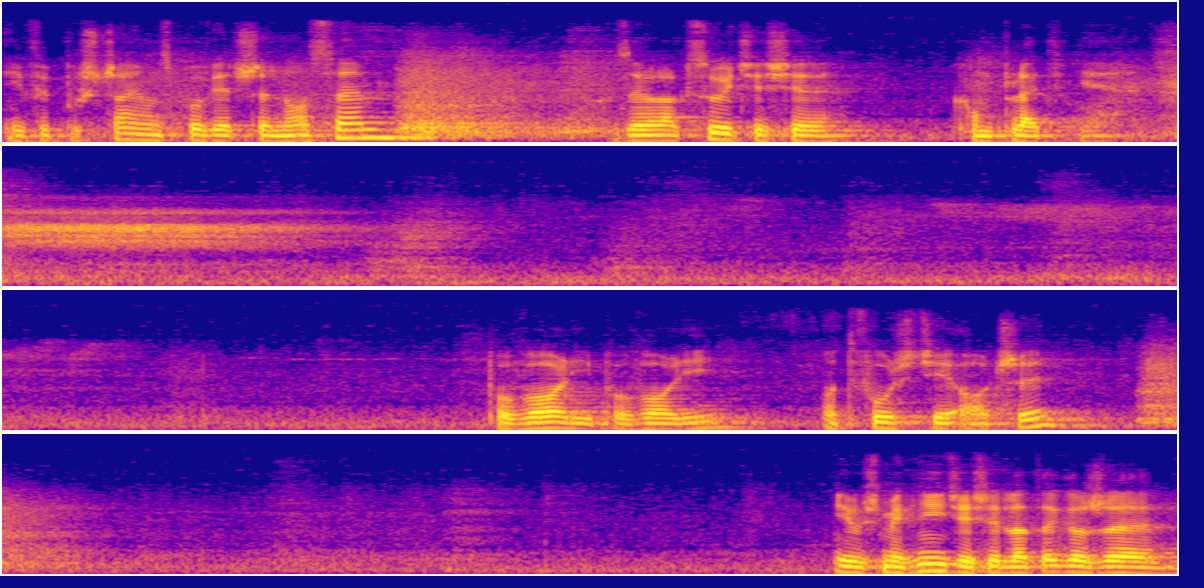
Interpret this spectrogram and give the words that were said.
I wypuszczając powietrze nosem, zrelaksujcie się kompletnie. Powoli, powoli otwórzcie oczy. I uśmiechnijcie się, dlatego że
